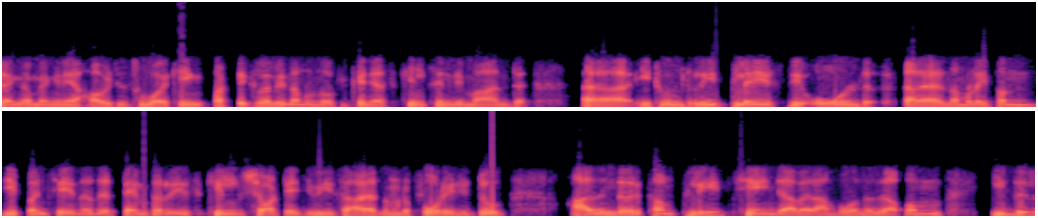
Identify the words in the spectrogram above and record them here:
രംഗം എങ്ങനെയാണ് how it is working particularly നമ്മൾ നോക്കിക്കഴിഞ്ഞാൽ skills in demand it will replace the old അതായത് നമ്മളിപ്പം ഇപ്പം ചെയ്യുന്നത് ടെമ്പററി സ്കിൽ ഷോർട്ടേജ് വീസ അതായത് നമ്മുടെ ഫോർ എയ്റ്റി ടു അതിന്റെ ഒരു കംപ്ലീറ്റ് ചേഞ്ചാണ് വരാൻ പോകുന്നത്. അപ്പം ഇതിൽ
